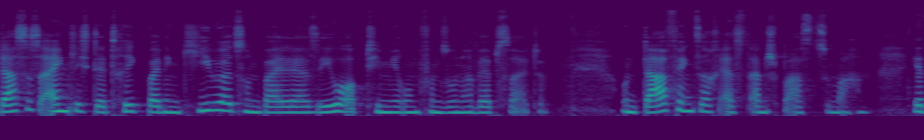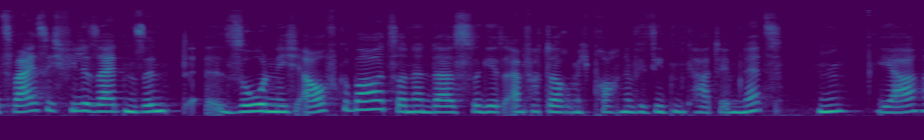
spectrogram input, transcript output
das ist eigentlich der Trick bei den Keywords und bei der SEO-Optimierung von so einer Webseite. Und da fängt es auch erst an, Spaß zu machen. Jetzt weiß ich, viele Seiten sind so nicht aufgebaut, sondern das geht einfach darum, ich brauche eine Visitenkarte im Netz. Hm, ja,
